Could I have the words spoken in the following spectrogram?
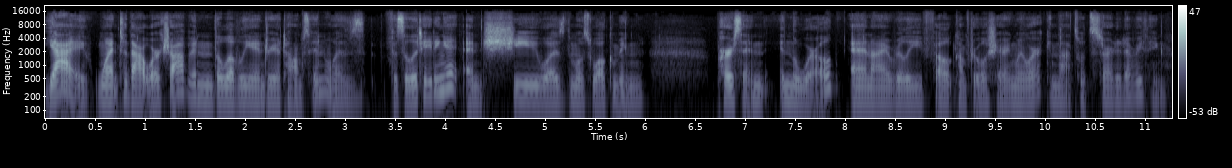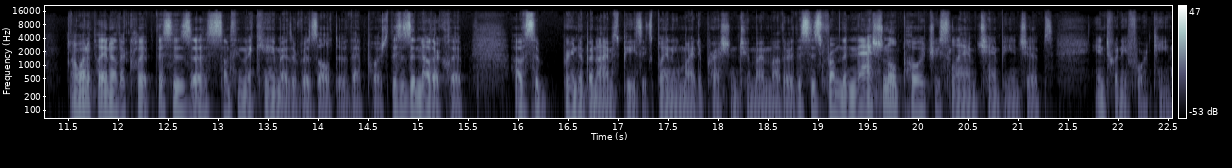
yeah, I went to that workshop, and the lovely Andrea Thompson was facilitating it, and she was the most welcoming person in the world. And I really felt comfortable sharing my work, and that's what started everything. I want to play another clip. This is uh, something that came as a result of that push. This is another clip of Sabrina Benaim's piece explaining my depression to my mother. This is from the National Poetry Slam Championships in 2014.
